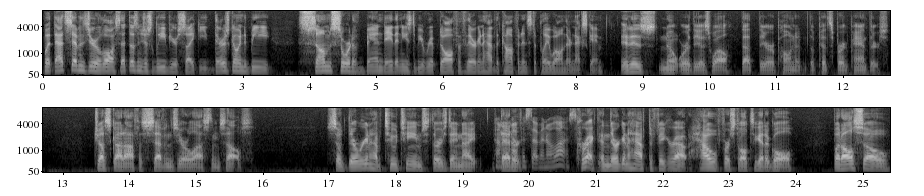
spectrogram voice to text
But that 7 0 loss, that doesn't just leave your psyche. There's going to be some sort of band aid that needs to be ripped off if they're going to have the confidence to play well in their next game. It is noteworthy as well that their opponent, the Pittsburgh Panthers, just got off a 7 0 loss themselves. So there we're going to have two teams Thursday night Coming that off are a 7 0 loss. correct, and they're going to have to figure out how, first of all, to get a goal, but also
